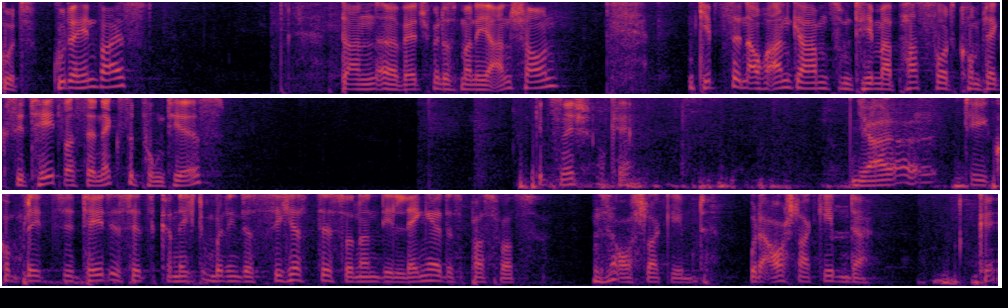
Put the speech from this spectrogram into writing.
Gut, guter Hinweis. Dann äh, werde ich mir das mal näher anschauen. Gibt es denn auch Angaben zum Thema Passwortkomplexität, was der nächste Punkt hier ist? Gibt es nicht? Okay. Ja, die Komplexität ist jetzt nicht unbedingt das sicherste, sondern die Länge des Passworts ist Mhm. ausschlaggebend oder ausschlaggebender. Okay.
